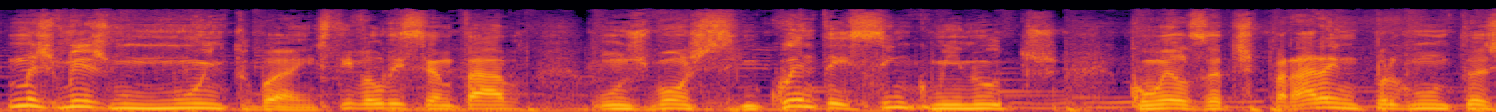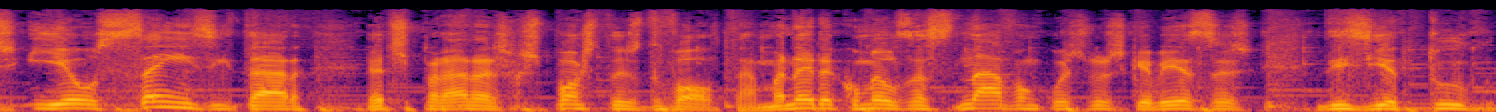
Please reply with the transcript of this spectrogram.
mas mesmo muito bem. Estive ali sentado uns bons 55 minutos com eles a dispararem perguntas e eu, sem hesitar, a disparar as respostas de volta. A maneira como eles acenavam com as suas cabeças dizia tudo.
